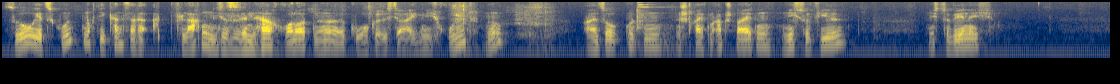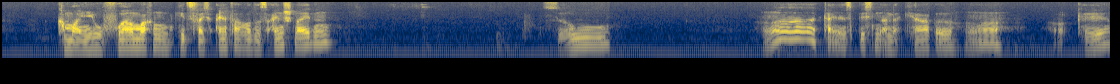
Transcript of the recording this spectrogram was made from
So, jetzt unten noch die ganze Sache abflachen, nicht dass es hinherrollert. Ne? Gurke ist ja eigentlich rund. Ne? Also unten einen Streifen abschneiden, nicht so viel, nicht zu wenig. Kann man hier vorher machen, geht es vielleicht einfacher das Einschneiden. So. Ah, kleines bisschen an der Kerbe. Ah, okay.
